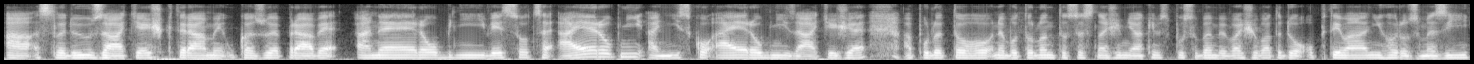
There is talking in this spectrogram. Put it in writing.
a sleduju zátěž, která mi ukazuje ukazuje právě anaerobní, vysoce aerobní a nízkoaerobní zátěže. A podle toho, nebo tohle to se snažím nějakým způsobem vyvažovat do optimálního rozmezí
